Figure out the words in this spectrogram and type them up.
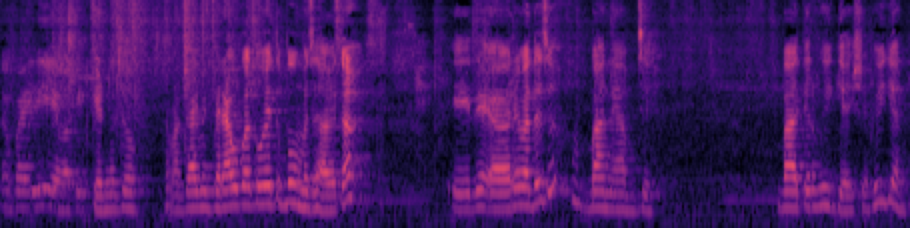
તો ભાઈ લઈ આવ્યા કિટકેટને જો. એમાં ધાર્મિક ભાઈ આવું કાંક હોય તો બહુ મજા આવે કા? એ રે રહેવા દેજો. બાને આપજે. બા અત્યારે હોઈ ગયા છે હોઈ ગયા ને?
